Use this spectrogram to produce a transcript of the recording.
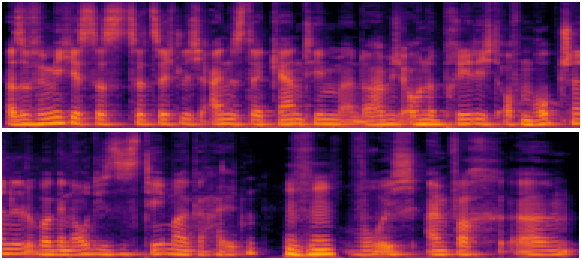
Also für mich ist das tatsächlich eines der Kernthemen. Da habe ich auch eine Predigt auf dem Hauptchannel über genau dieses Thema gehalten, mhm. wo ich einfach, ähm,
